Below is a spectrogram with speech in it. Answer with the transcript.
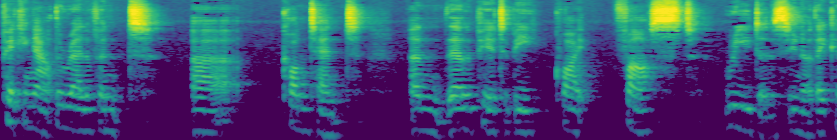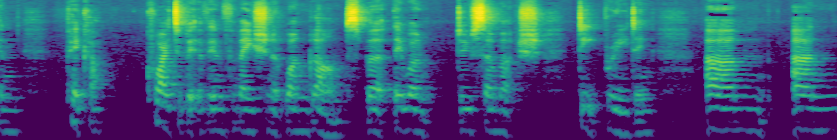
picking out the relevant uh, content, and they'll appear to be quite fast readers. You know, they can pick up quite a bit of information at one glance, but they won't do so much deep reading. Um, and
